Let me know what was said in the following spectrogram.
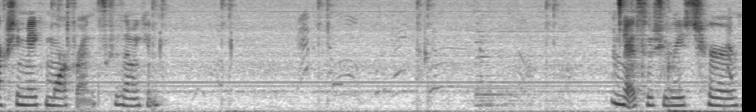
Actually make more friends because then we can Yeah, so she reached her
